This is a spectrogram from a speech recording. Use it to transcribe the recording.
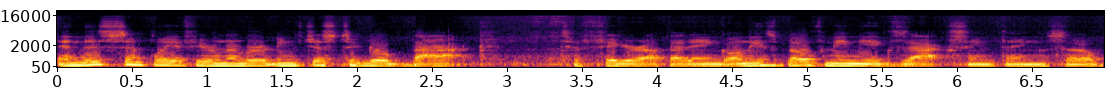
And this simply, if you remember, it means just to go back to figure out that angle. And these both mean the exact same thing. So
